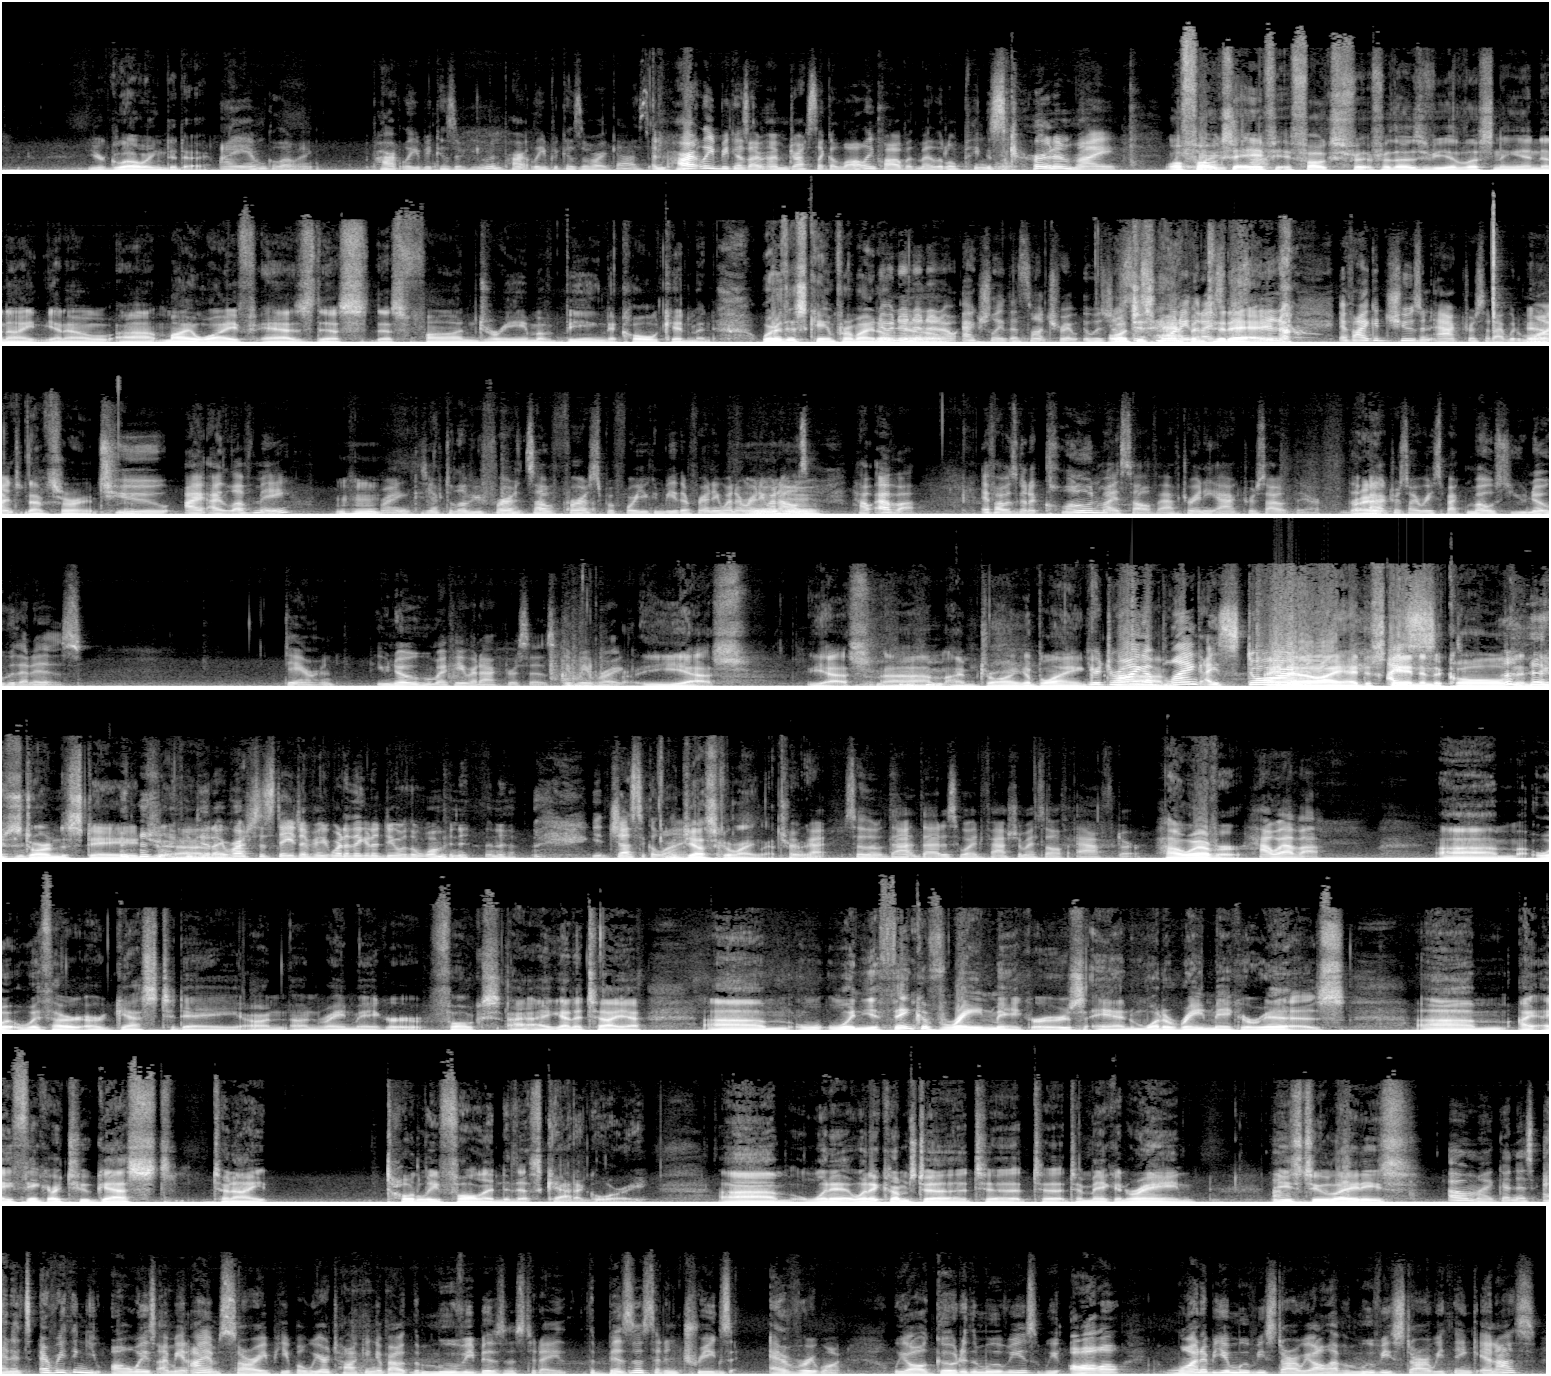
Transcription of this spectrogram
you're glowing today. I am glowing. Partly because of you, and partly because of our guests, and partly because I'm, I'm dressed like a lollipop with my little pink skirt and my. Well, folks, if, if folks, for, for those of you listening in tonight, you know, uh, my wife has this this fond dream of being Nicole Kidman. Where this came from, I no, don't no, know. no, no, no. No. Actually, that's not true. It was just Well, it this just morning that I happened said- today. No, no, no. If I could choose an actress that I would Yeah, want that's right. to, I, I love me, Mm-hmm. right? Because you have to love yourself first before you can be there for anyone or anyone else. Mhm. However, if I was going to clone myself after any actress out there, the Right. actress I respect most, you know who that is. Darren, you know who my favorite actress is. Give me a break. Yes, yes. Um, I'm drawing a blank. You're drawing a Um, blank. I stormed. I know. I had to stand in the cold, and you stormed the stage. I did. I rush the stage. I figured, what are they going to do with a woman? a- Jessica Lange. Jessica Lange. That's right. Okay, so that that is who I'd fashion myself after. However, However, Um, w- with our, our guest today on, on Rainmaker, folks, I, I got to tell you, um, w- when you think of rainmakers and what a rainmaker is, um, I, I think our two guests tonight totally fall into this category. Um, when it when it comes to to, to, to making rain, these two ladies, Oh my goodness. And it's everything you always I mean, I am sorry people. We are talking about the movie business today. The business that intrigues everyone. We all go to the movies. We all want to be a movie star. We all have a movie star we think in us.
